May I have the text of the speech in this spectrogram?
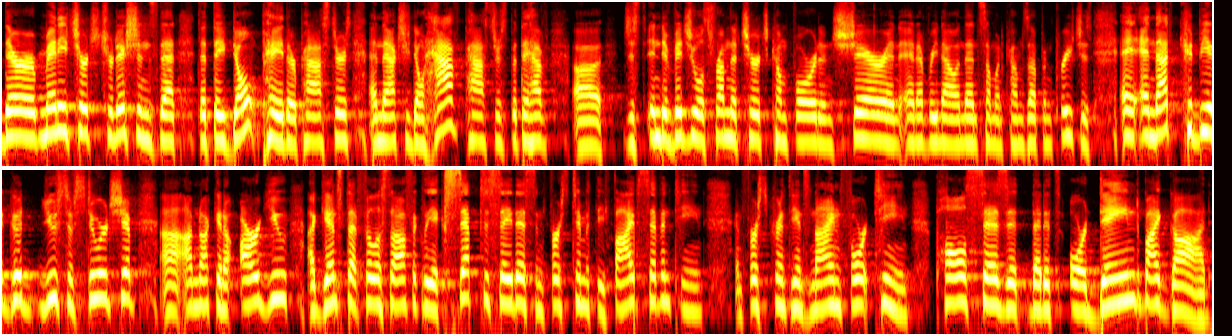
There are many church traditions that, that they don't pay their pastors and they actually don't have pastors, but they have uh, just individuals from the church come forward and share, and, and every now and then someone comes up and preaches. And, and that could be a good use of stewardship. Uh, I'm not going to argue against that philosophically, except to say this in 1 Timothy 5.17 and 1 Corinthians 9.14, Paul says it, that it's ordained by God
